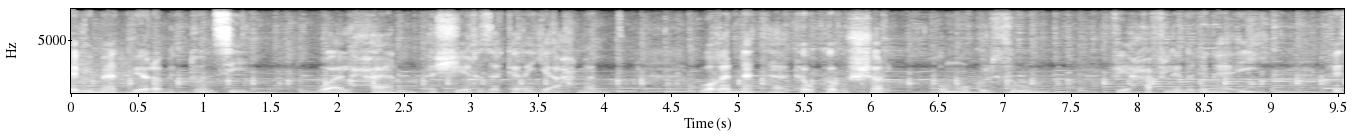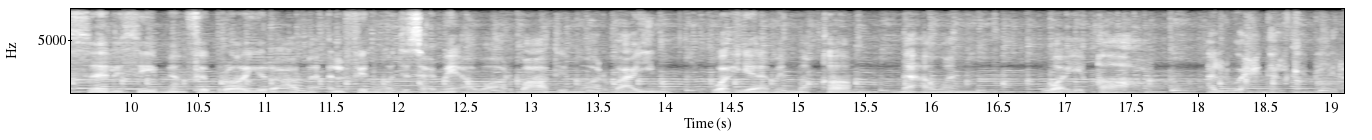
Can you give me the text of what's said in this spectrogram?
كلمات بيرم التونسي وألحان الشيخ زكريا أحمد وغنتها كوكب الشرق أم كلثوم في حفل غنائي في الثالث من فبراير عام 1944 وهي من مقام نهاوند وإيقاع الوحدة الكبيرة.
